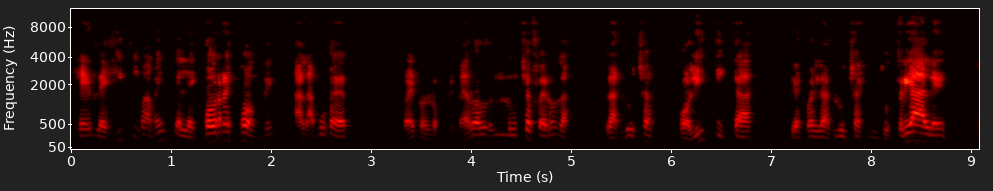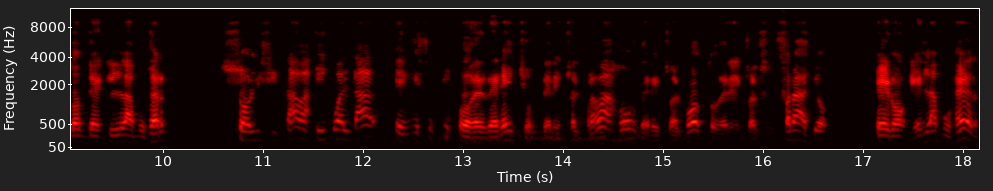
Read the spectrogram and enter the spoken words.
que legítimamente le corresponden a la mujer. Bueno, las primeras luchas fueron las luchas políticas, después las luchas industriales, donde la mujer solicitaba igualdad en ese tipo de derechos, derecho al trabajo, derecho al voto, derecho al sufragio, pero es la mujer,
